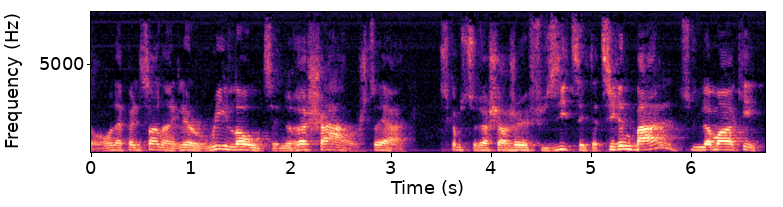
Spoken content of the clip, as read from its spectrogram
on appelle ça en anglais reload, c'est une recharge. C'est comme si tu rechargeais un fusil. Tu as tiré une balle, tu l'as manqué.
